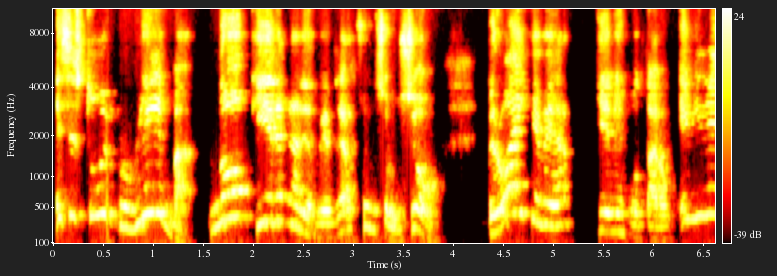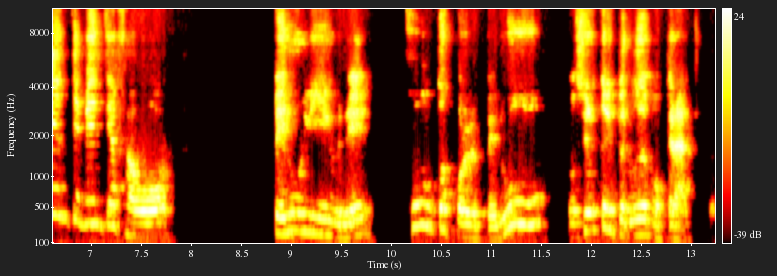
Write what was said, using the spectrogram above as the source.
Ese es todo el problema. No quieren arriesgar su disolución. Pero hay que ver quiénes votaron. Evidentemente a favor Perú Libre, Juntos por el Perú, ¿no es cierto? Y Perú Democrático.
